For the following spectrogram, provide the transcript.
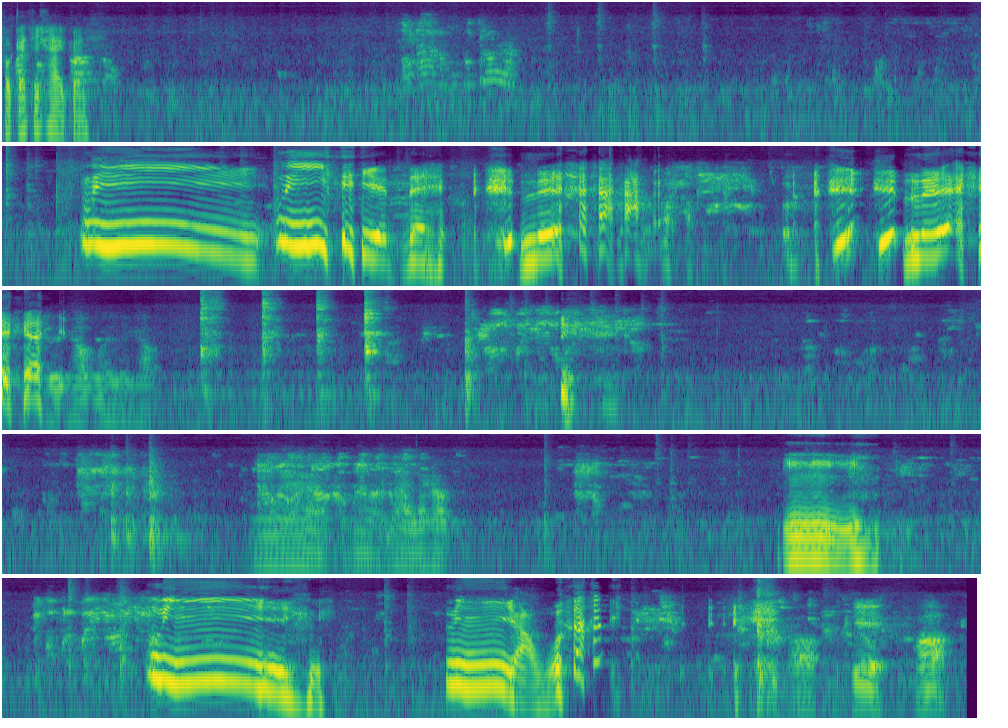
โฟกัสที่ไข่ก่อน นี่ นี่เด็กเละเละเลยครับเลยครับ อ่าได้แล้วครับนี่ นี่ นี่เอา โอเคพอ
